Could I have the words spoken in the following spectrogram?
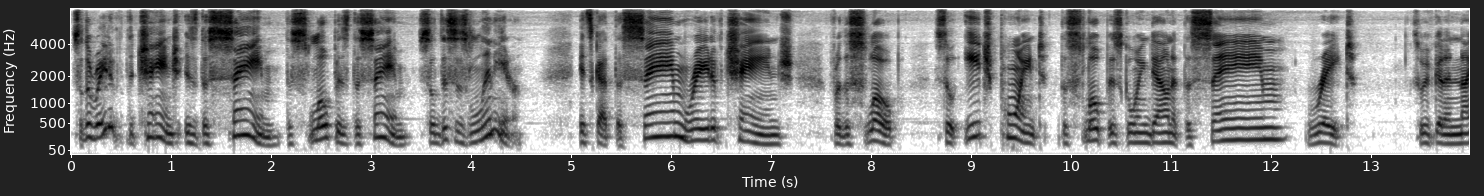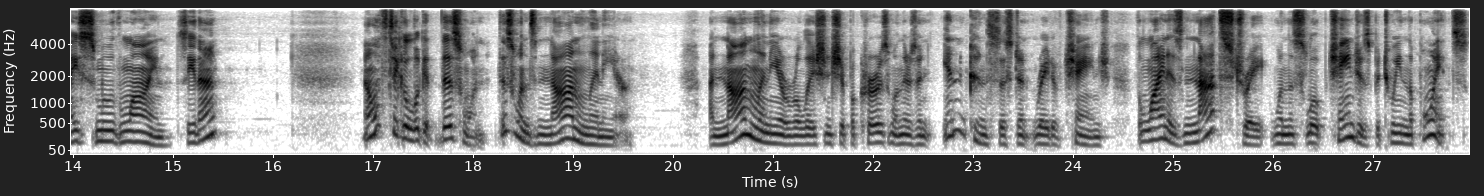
So the rate of the change is the same. The slope is the same. So this is linear. It's got the same rate of change for the slope. So each point, the slope is going down at the same rate. So we've got a nice smooth line. See that? Now let's take a look at this one. This one's nonlinear. A nonlinear relationship occurs when there's an inconsistent rate of change. The line is not straight when the slope changes between the points.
